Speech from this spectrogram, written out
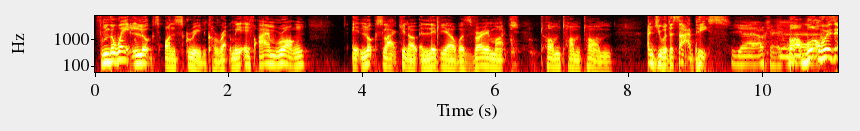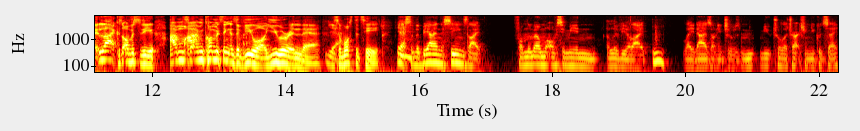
from the way it looked on screen. Correct me if I'm wrong. It looks like you know Olivia was very much Tom, Tom, Tom, and you were the side piece. Yeah, okay. But what was it like? Because obviously, I'm I'm commenting as a viewer. You were in there. Yeah. So what's the tea? Yeah, so the behind the scenes, like from the moment, obviously, me and Olivia like mm. laid eyes on each other's mutual attraction, you could say.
